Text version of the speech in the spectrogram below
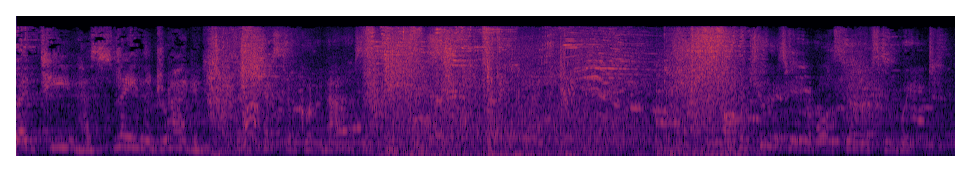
Red team has slain the dragon. The test of good manners is patience. Opportunity rewards those who wait.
